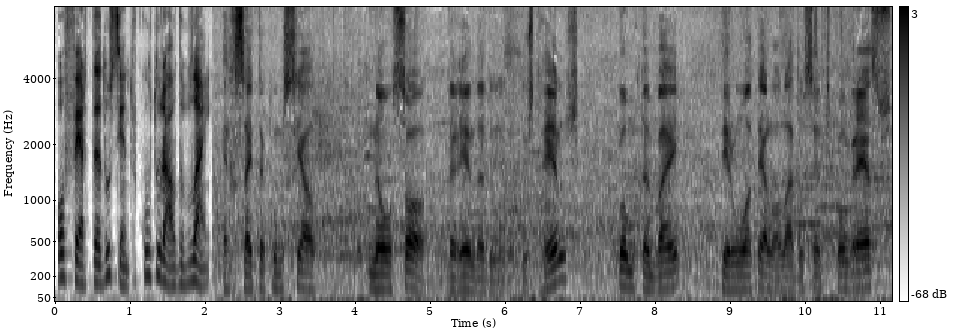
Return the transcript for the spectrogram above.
oferta do Centro Cultural de Belém. A receita comercial, não só da renda do, dos terrenos, como também ter um hotel ao lado do centro de congressos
